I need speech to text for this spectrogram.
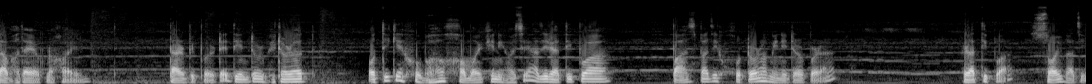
লাভদায়ক নহয়। তাৰ বিপৰীতে দিনটোৰ ভিতৰত অতিকে শুভ সময়খিনি হৈছে আজি ৰাতিপুৱা পাঁচ বাজি সোতৰ মিনিটৰ পৰা। ৰাতিপুৱা ছয় বাজি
